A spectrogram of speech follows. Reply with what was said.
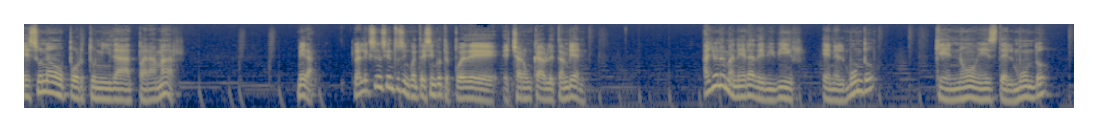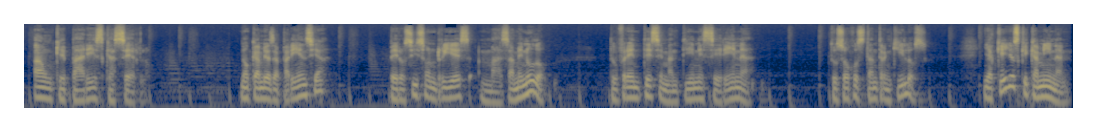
es una oportunidad para amar. Mira, la lección 155 te puede echar un cable también. Hay una manera de vivir en el mundo que no es del mundo, aunque parezca serlo. No cambias de apariencia, pero sí sonríes más a menudo. Tu frente se mantiene serena. Tus ojos están tranquilos. Y aquellos que caminan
